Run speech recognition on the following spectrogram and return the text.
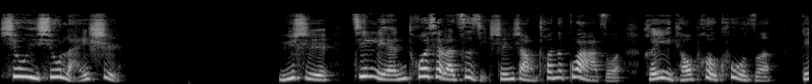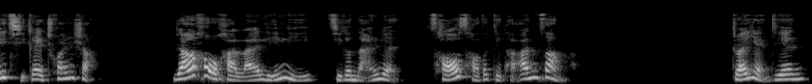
修一修来世？于是金莲脱下了自己身上穿的褂子和一条破裤子给乞丐穿上，然后喊来邻里几个男人，草草的给他安葬了。转眼间，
